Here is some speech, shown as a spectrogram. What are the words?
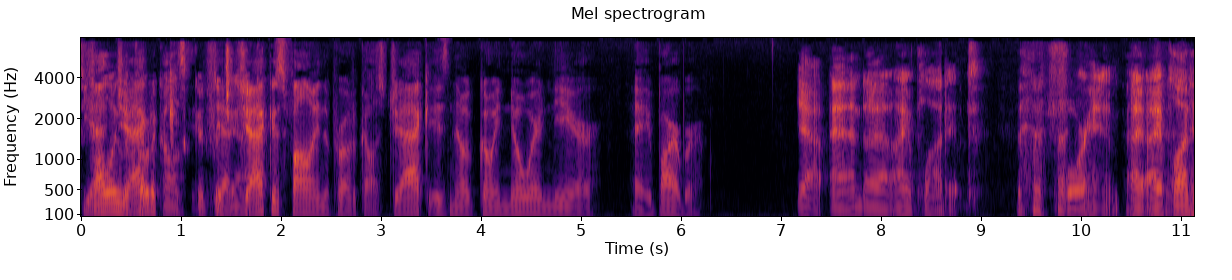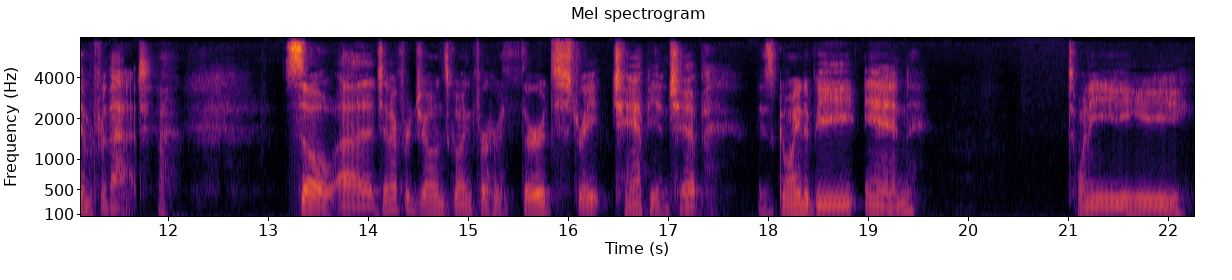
Yeah, following Jack- the protocols. Good for yeah, Jack. Jack is following the protocols. Jack is no going nowhere near a barber. Yeah, and uh, I applaud it for him. I, I applaud him for that. So, uh, Jennifer Jones going for her third straight championship is going to be in 20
